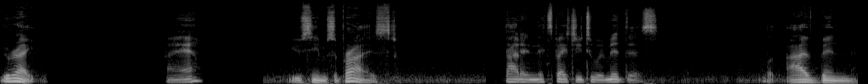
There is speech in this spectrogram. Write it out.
You're right. I am. You seem surprised. I didn't expect you to admit this. Look, I've been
